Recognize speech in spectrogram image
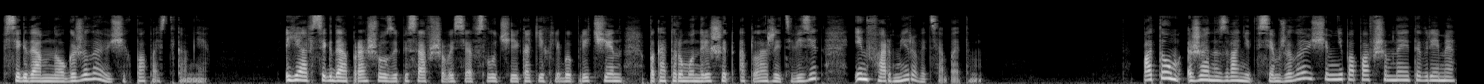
всегда много желающих попасть ко мне. Я всегда прошу записавшегося в случае каких-либо причин, по которым он решит отложить визит, информировать об этом. Потом Жанна звонит всем желающим, не попавшим на это время,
